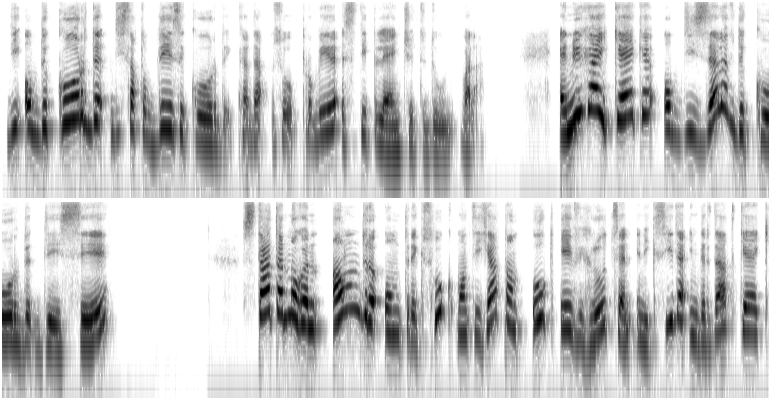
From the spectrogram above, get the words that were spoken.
die op de koorde, die staat op deze koorde. Ik ga dat zo proberen een stiplijntje te doen. Voilà. En nu ga je kijken op diezelfde koorde DC. Staat er nog een andere omtrekshoek, want die gaat dan ook even groot zijn. En ik zie dat inderdaad, kijk,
